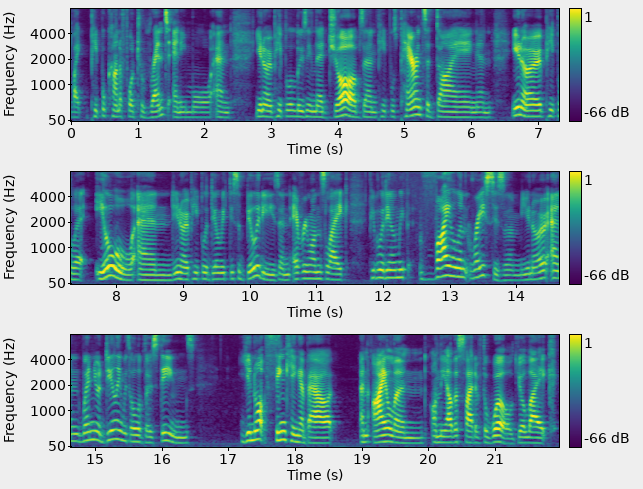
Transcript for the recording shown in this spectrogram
like people can't afford to rent anymore and you know people are losing their jobs and people's parents are dying and you know people are ill and you know people are dealing with disabilities and everyone's like people are dealing with violent racism you know? And when you're dealing with all of those things you're not thinking about an island on the other side of the world. You're like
